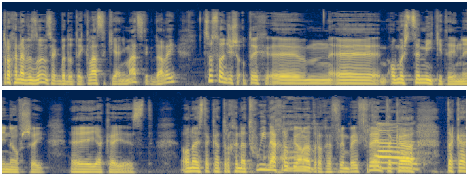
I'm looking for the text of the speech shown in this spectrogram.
trochę nawiązując jakby do tej klasyki animacji i tak dalej, co sądzisz o tych, o myszce Miki, tej najnowszej, e, jaka jest? Ona jest taka trochę na twinach robiona, trochę frame by frame, tak. taka, taka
